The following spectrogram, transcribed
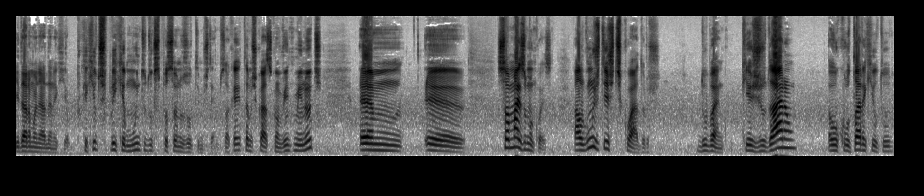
e dar uma olhada naquilo, porque aquilo explica muito do que se passou nos últimos tempos, ok? Estamos quase com 20 minutos. Um, uh, eh, só mais uma coisa: alguns destes quadros do banco que ajudaram a ocultar aquilo tudo,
